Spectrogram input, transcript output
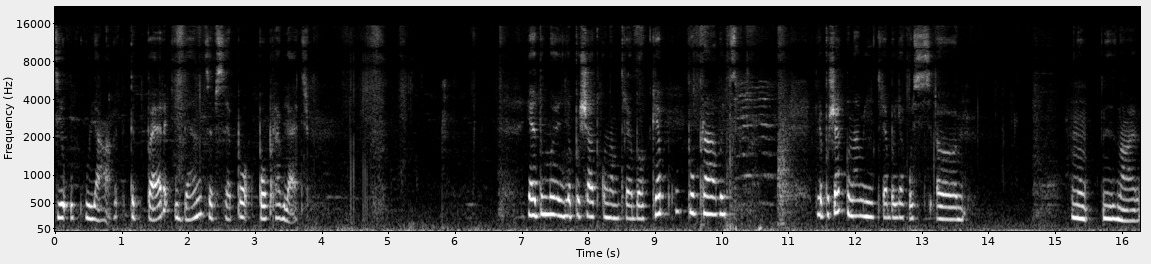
ці окуляри. Тепер ідемо це все поправляти. Я думаю, для початку нам треба кепку поправити. Для початку нам її треба якось, е, ну, не знаю,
